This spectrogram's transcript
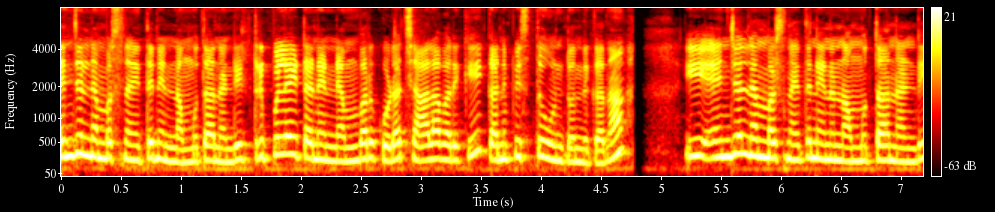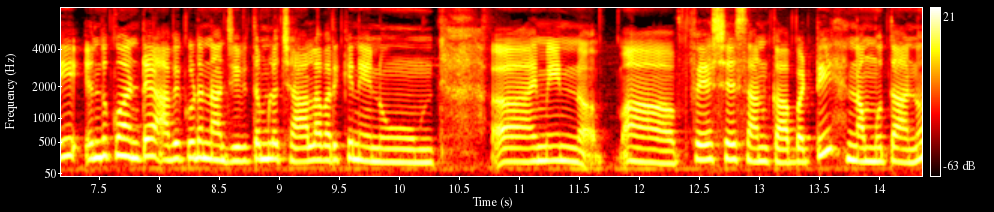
ఏంజల్ నెంబర్స్ని అయితే నేను నమ్ముతానండి. ట్రిపుల్ ఎయిట్ అనే నెంబర్ కూడా చాలా వరకు కనిపిస్తూ ఉంటుంది కదా. ఈ ఏంజల్ నెంబర్స్ని అయితే నేను నమ్ముతానండి. ఎందుకు అంటే అవి కూడా నా జీవితంలో చాలా వరకు నేను ఐ మీన్ ఫేస్ చేశాను కాబట్టి నమ్ముతాను.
